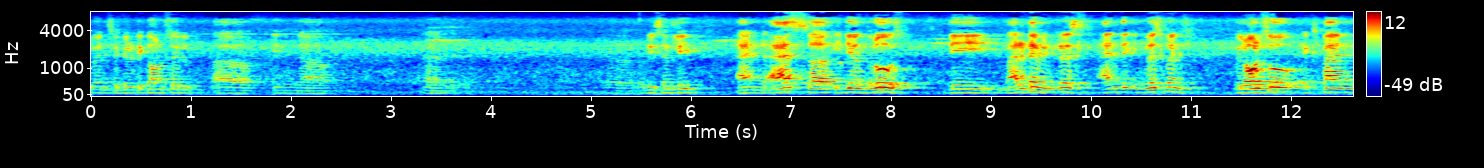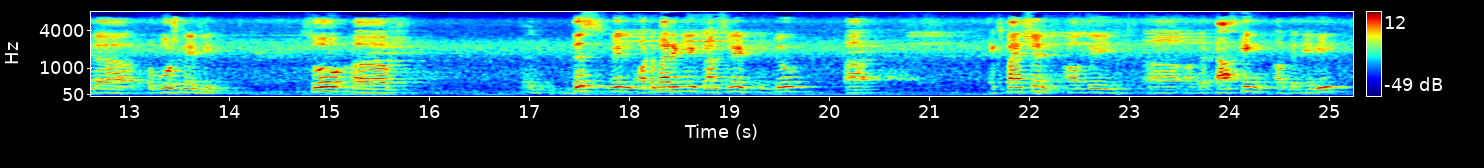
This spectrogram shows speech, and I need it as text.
UN Security Council uh, in uh, uh, recently. And as uh, India grows, the maritime interest and the investments will also expand proportionately. So, this will automatically translate into expansion of the uh, of the tasking of the navy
